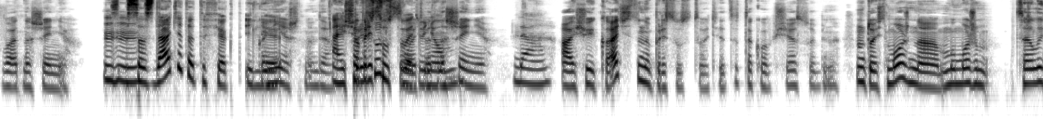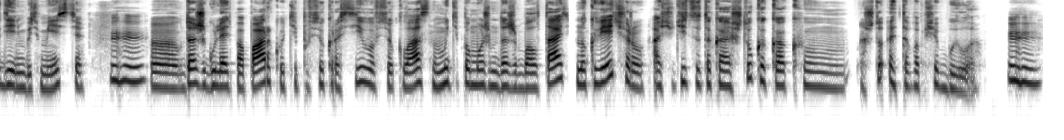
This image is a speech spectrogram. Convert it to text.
в отношениях. Создать этот эффект или... Конечно, да. А ещё присутствовать в в нём. отношениях. Да. А еще и качественно присутствовать, это так вообще особенно. Ну, то есть можно, мы можем целый день быть вместе, Мгм. э, даже гулять по парку, типа все красиво, все классно, мы типа можем даже болтать, но к вечеру ощутится такая штука, как а что это вообще было? Мгм.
